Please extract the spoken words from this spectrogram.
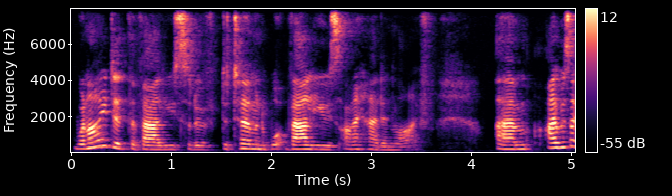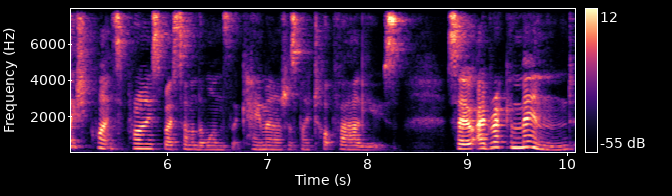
when I did the values, sort of determined what values I had in life, um, I was actually quite surprised by some of the ones that came out as my top values. So I'd recommend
